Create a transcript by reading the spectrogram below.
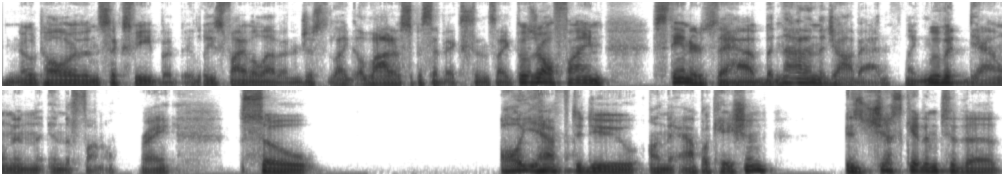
no taller than six feet, but at least 5'11, or just like a lot of specifics. And it's like those are all fine standards to have, but not in the job ad. Like move it down in the in the funnel, right? So all you have to do on the application is just get them to the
